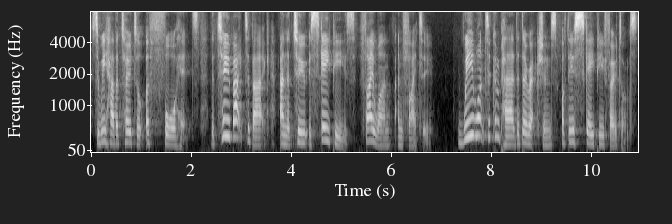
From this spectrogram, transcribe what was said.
so we have a total of four hits, the two back-to-back and the two escapees, phi 1 and phi 2. We want to compare the directions of the escapee photons,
